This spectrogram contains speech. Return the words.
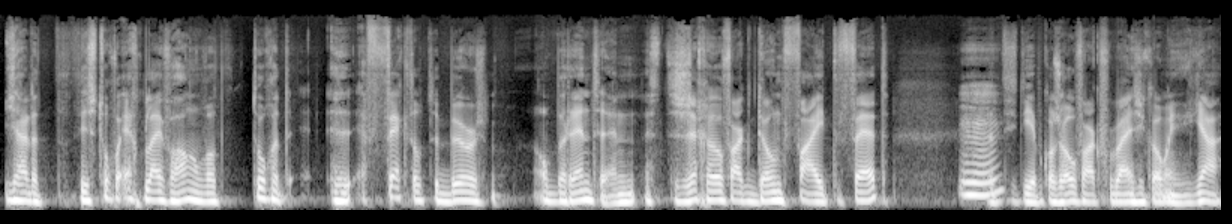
Ja, dat, dat is toch wel echt blijven hangen. Wat toch het effect op de beurs, op de rente. En ze zeggen heel vaak, don't fight the Fed. Mhm. Dat, die heb ik al zo vaak voorbij zien komen. En ja,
